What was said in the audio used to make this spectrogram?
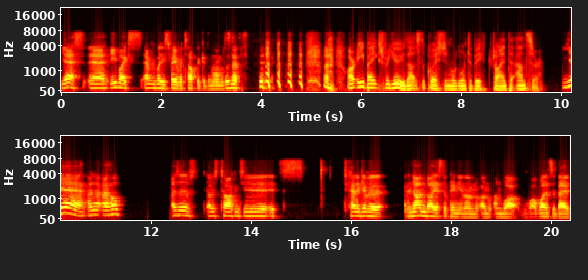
Yes, uh, e bikes, everybody's favorite topic at the moment, isn't it? Are e bikes for you? That's the question we're going to be trying to answer. Yeah, and I, I hope, as I was I was talking to you, it's to kind of give a, a non-biased opinion on on, on what, what what it's about.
